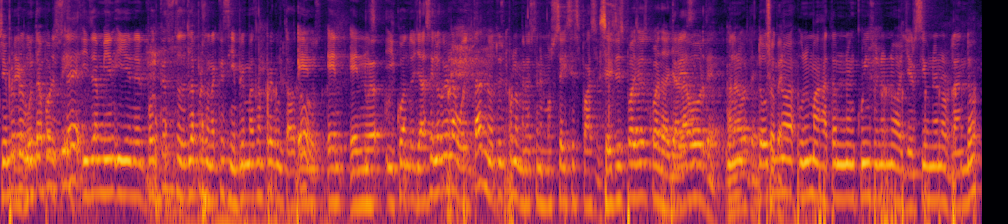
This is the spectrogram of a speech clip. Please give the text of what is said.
Siempre preguntan por usted y también y en el podcast usted es la persona que siempre más han preguntado todos. En, en, en Nue- Y cuando ya se logra la vuelta, nosotros por lo menos tenemos seis espacios. seis espacios cuando allá a la orden. A la orden. Dos uno en Manhattan, uno en Queens, uno en Nueva Jersey, uno en Orlando,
